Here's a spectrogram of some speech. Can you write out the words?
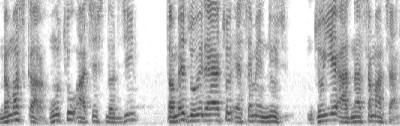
નમસ્કાર, હું છું આશીષ દરજી. તમે જોઈ રહ્યા છો એસએમએ ન્યૂઝ જોઈએ આજના સમાચાર.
